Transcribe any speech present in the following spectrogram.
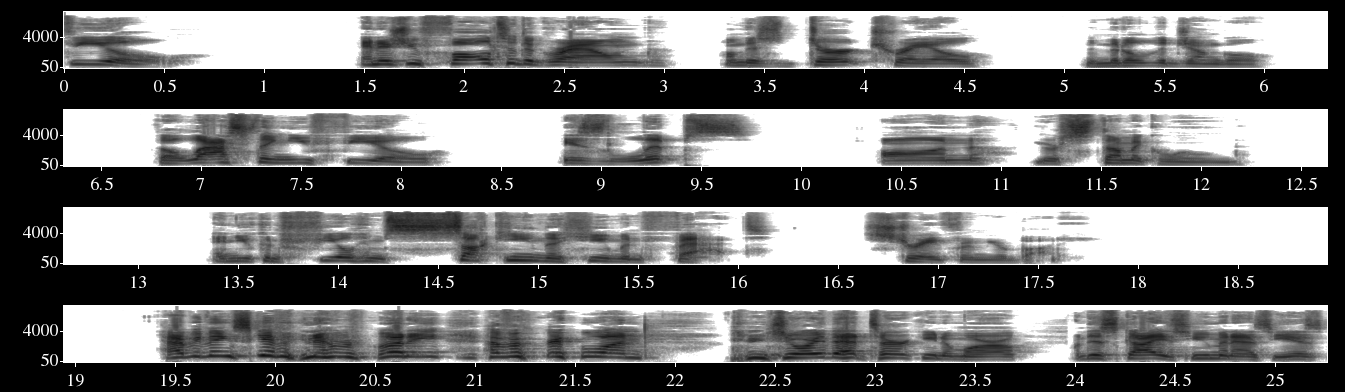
feel. And as you fall to the ground on this dirt trail in the middle of the jungle, the last thing you feel is lips on your stomach wound and you can feel him sucking the human fat straight from your body. Happy Thanksgiving, everybody! Have a great one! Enjoy that turkey tomorrow. This guy, as human as he is,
